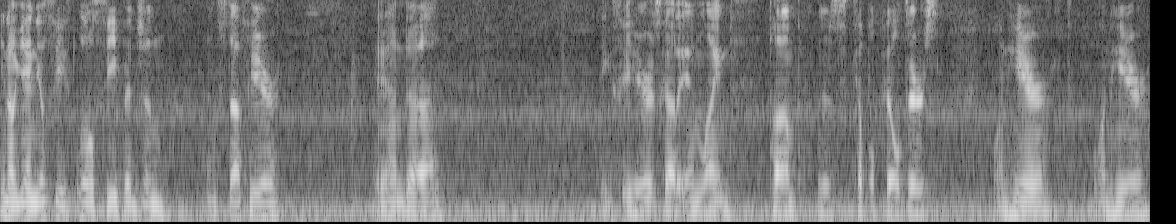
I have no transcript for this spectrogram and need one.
You know, again, you'll see a little seepage and, and stuff here. And uh, you can see here it's got an inline pump. There's a couple filters. One here, one here.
